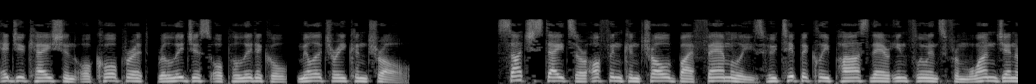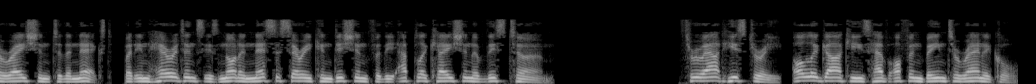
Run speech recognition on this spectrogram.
education or corporate, religious or political, military control. Such states are often controlled by families who typically pass their influence from one generation to the next, but inheritance is not a necessary condition for the application of this term. Throughout history, oligarchies have often been tyrannical,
